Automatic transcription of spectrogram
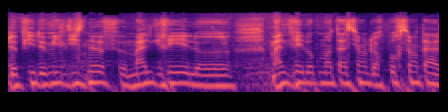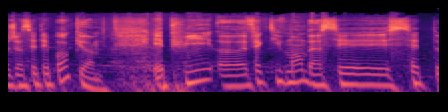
depuis 2019 malgré le malgré l'augmentation de leur pourcentage à cette époque. Et puis euh, effectivement, ben, cette,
